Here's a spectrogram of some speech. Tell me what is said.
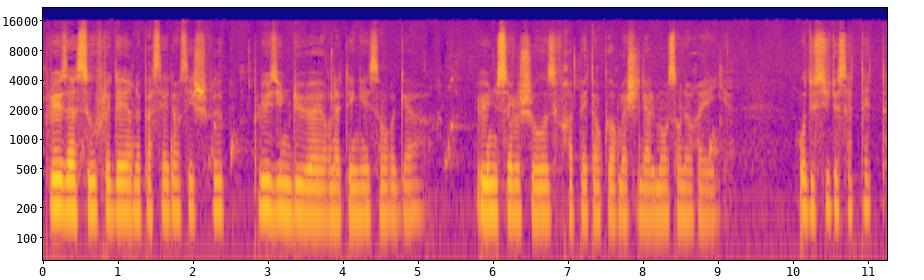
Plus un souffle d'air ne passait dans ses cheveux, plus une lueur n'atteignait son regard. Une seule chose frappait encore machinalement son oreille. Au-dessus de sa tête,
